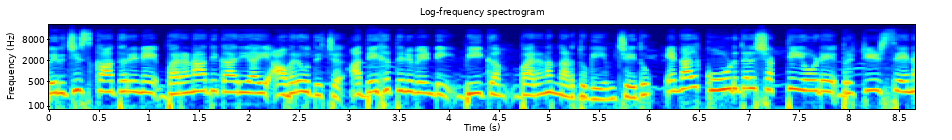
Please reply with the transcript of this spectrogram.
ബിർജിസ് ഖാദറിനെ ഭരണാധികാരിയായി അവരോധിച്ച് അദ്ദേഹത്തിനു വേണ്ടി ബീഗം ഭരണം നടത്തുകയും ചെയ്തു. എന്നാൽ കൂടുതൽ ശക്തിയോടെ ബ്രിട്ടീഷ് സേന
